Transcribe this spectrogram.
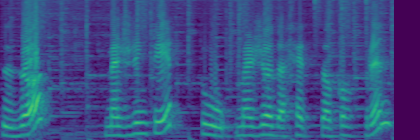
scissors, measuring tape to measure the head circumference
